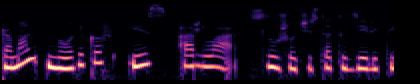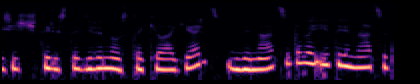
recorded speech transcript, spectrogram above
Роман Новиков из Орла слушал частоту 9490 кГц 12 и 13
